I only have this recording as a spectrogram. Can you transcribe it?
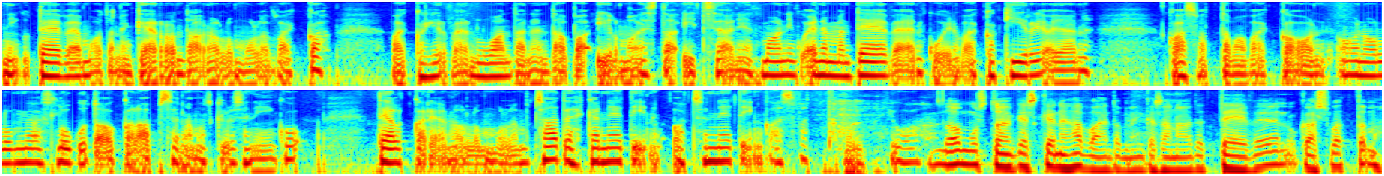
niin kuin TV-muotoinen kerronta on ollut mulle vaikka, vaikka hirveän luontainen tapa ilmaista itseäni, että mä oon niin kuin enemmän TVn kuin vaikka kirjojen kasvattama, vaikka on, on ollut myös lukutoukka lapsena, mutta kyllä se niin kuin telkkari on ollut mulle. Mutta sä oot ehkä netin, oot sä netin kasvattama, hmm. Juho? No musta on keskeinen havainto, minkä sanoit, että TV on kasvattama,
